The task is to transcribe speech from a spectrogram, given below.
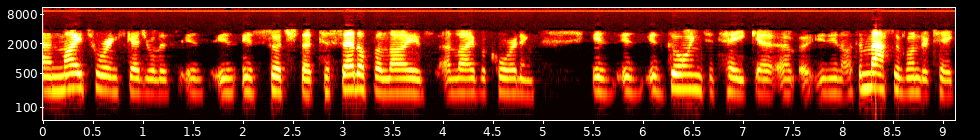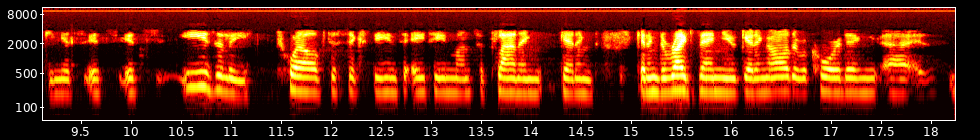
and my touring schedule is, is, is, is such that to set up a live a live recording is is, is going to take a, a, a you know it's a massive undertaking. It's it's it's easily 12 to 16 to 18 months of planning, getting getting the right venue, getting all the recording uh,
